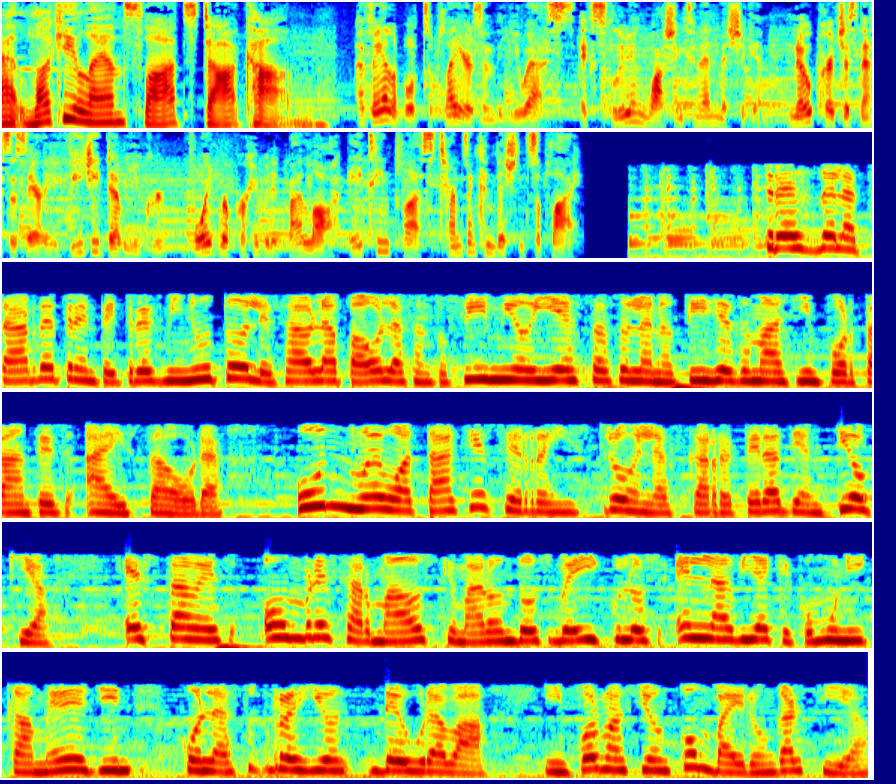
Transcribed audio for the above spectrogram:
at LuckyLandSlots.com. Available to players in the U.S., excluding Washington and Michigan. No purchase necessary. VGW Group. Void or prohibited by law. 18 plus. Terms and conditions apply. 3 de la tarde, 33 minutos. Les habla Paola Santofimio y estas son las noticias más importantes a esta hora. Un nuevo ataque se registró en las carreteras de Antioquia. Esta vez, hombres armados quemaron dos vehículos en la vía que comunica Medellín con la subregión de Urabá. Información con Byron García.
